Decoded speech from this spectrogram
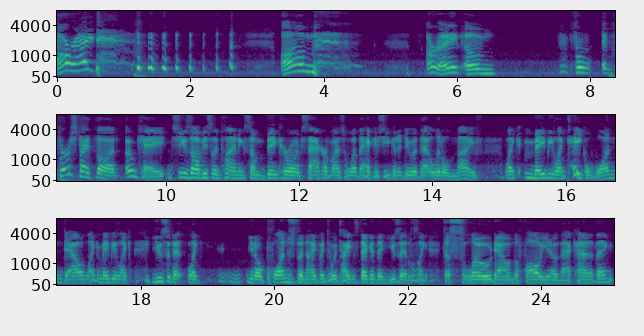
All right. um. All right. Um. For at first, I thought, okay, she's obviously planning some big heroic sacrifice. What the heck is she gonna do with that little knife? Like maybe like take one down. Like maybe like use it at like you know plunge the knife into a Titan's neck and then use it like to slow down the fall. You know that kind of thing.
